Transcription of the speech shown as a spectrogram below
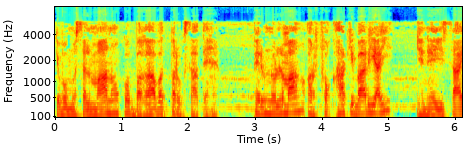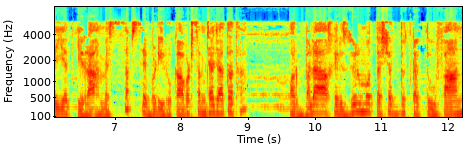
کہ وہ مسلمانوں کو بغاوت پر اکساتے ہیں۔ پھر ان علماء اور فقہ کی باری آئی جنہیں عیسائیت کی راہ میں سب سے بڑی رکاوٹ سمجھا جاتا تھا۔ اور بلاخر ظلم و تشدد کا طوفان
